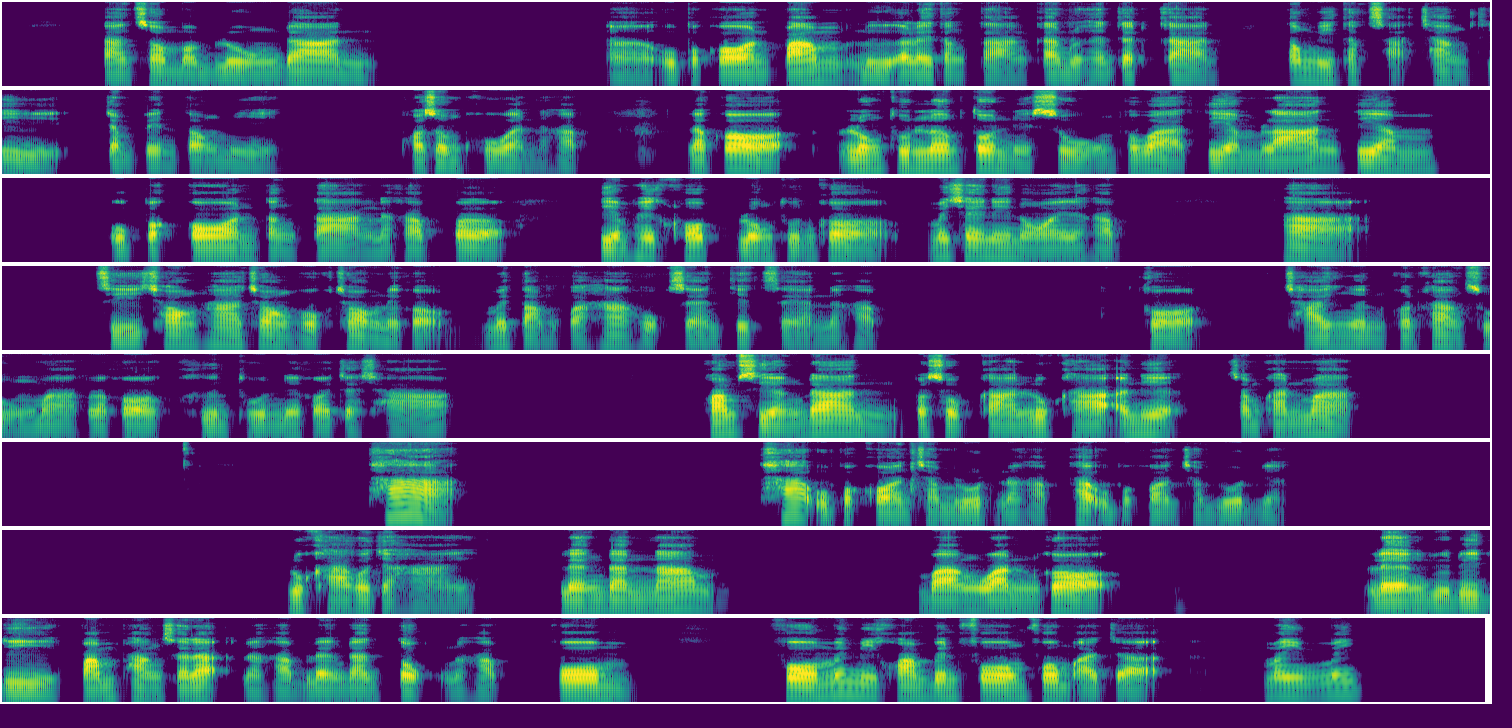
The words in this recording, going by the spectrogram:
การซ่อมบำรุงด้านอุปกรณ์ปั๊มหรืออะไรต่างๆ การบริหารจัดการต้องมีทักษะช่างที่จำเป็นต้องมีพอสมควรนะครับ แล้วก็ลงทุนเริ่มต้นเนี่ยสูง เพราะว่าเตรียมร้านเตรียมอุปกรณ์ต่างๆนะครับ ก็เตรียมให้ครบลงทุนก็ไม่ใช่น้อยๆนะครับ ถ้า 4ช่อง5ช่อง6ช่องเนี่ยก็ไม่ต่ำกว่า5-6แสน7แสนนะครับ ก็ใช้เงินค่อนข้างสูงมาก แล้วก็คืนทุนเนี่ยก็จะช้า ความเสี่ยงด้านประสบการณ์ลูกค้าอันนี้สำคัญมาก ถ้า ถ้าอุปกรณ์ชำรุดนะครับ ถ้าอุปกรณ์ชำรุดเนี่ย ลูกค้าก็จะหาย แรงดันน้ำบางวันก็ แรงอยู่ดีๆ ปั๊มพังเสียแล้วนะครับ แรงดันตกนะครับ โฟม โฟมไม่มีความเป็นโฟม โฟมอาจจะไม่ไม่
